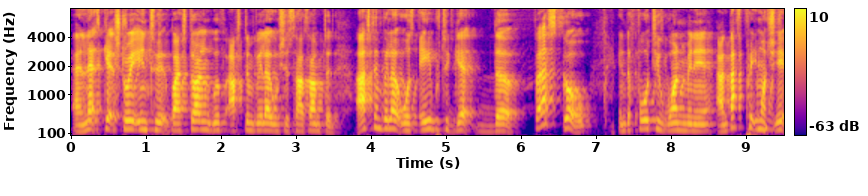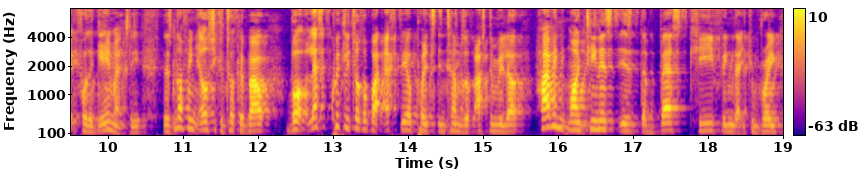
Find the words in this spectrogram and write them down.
And let's get straight into it by starting with Aston Villa, which is Southampton. Aston Villa was able to get the first goal in the 41 minute, and that's pretty much it for the game, actually. There's nothing else you can talk about, but let's quickly talk about FPL points in terms of Aston Villa. Having Martinez is the best key thing that you can bring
